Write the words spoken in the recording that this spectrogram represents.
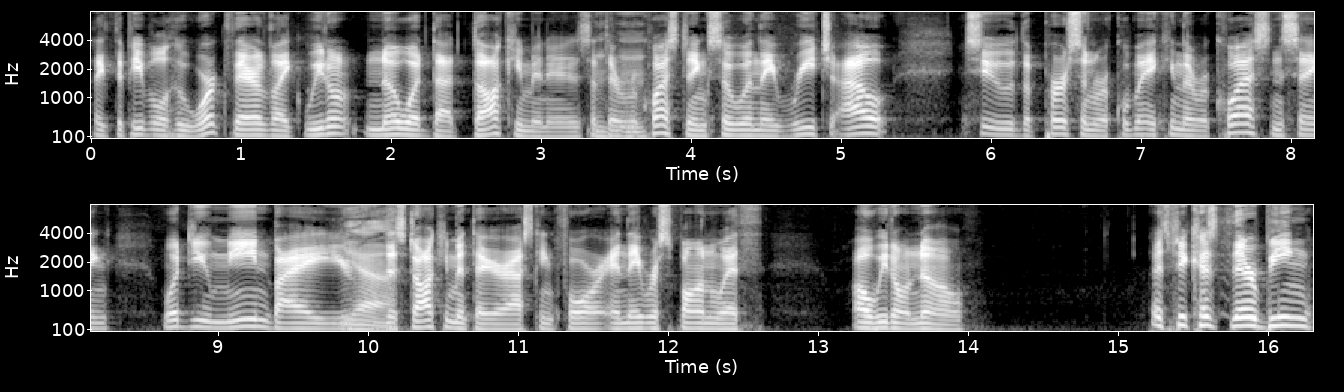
like the people who work there like we don't know what that document is that they're Mhm. requesting so when they reach out to the person requ- making the request and saying what do you mean by your, Yeah. this document that you're asking for and they respond with oh we don't know it's because they're being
